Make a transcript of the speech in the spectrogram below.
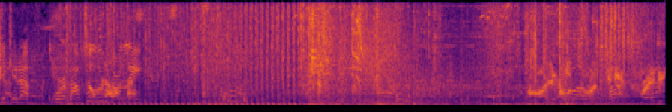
Pick it up. We're about to lose our lead. My ultimate is ready.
